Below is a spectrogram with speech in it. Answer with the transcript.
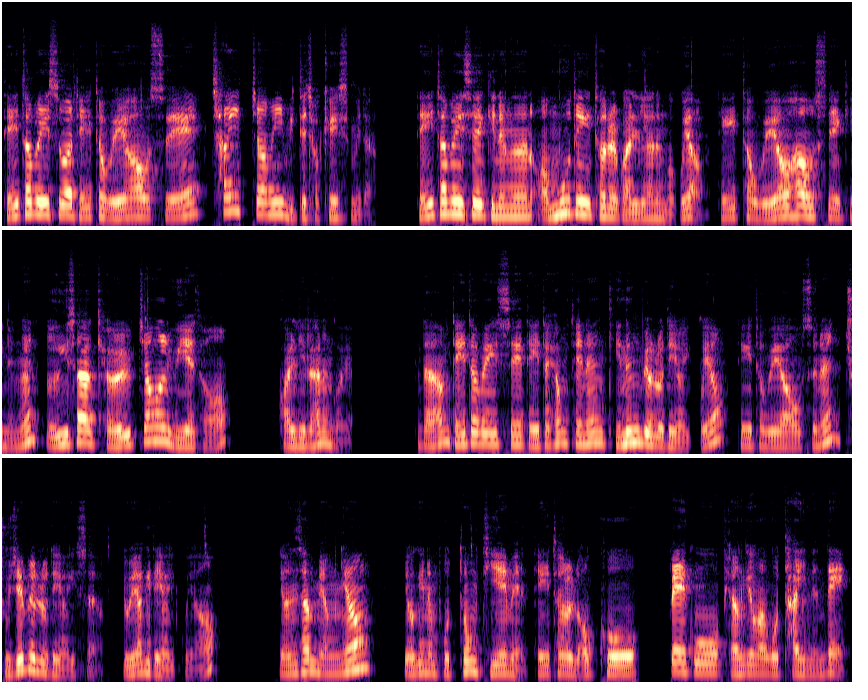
데이터베이스와 데이터 웨어하우스의 차이점이 밑에 적혀 있습니다. 데이터베이스의 기능은 업무 데이터를 관리하는 거고요. 데이터 웨어하우스의 기능은 의사 결정을 위해서 관리를 하는 거예요. 그 다음 데이터베이스의 데이터 형태는 기능별로 되어 있고요. 데이터 웨어하우스는 주제별로 되어 있어요. 요약이 되어 있고요. 연산 명령, 여기는 보통 DML, 데이터를 넣고 빼고 변경하고 다 있는데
